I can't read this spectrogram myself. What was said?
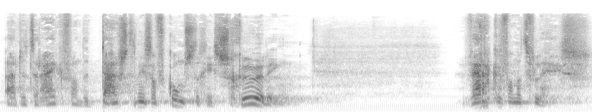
uit het rijk van de duisternis afkomstig is. Scheuring. Werken van het vlees.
